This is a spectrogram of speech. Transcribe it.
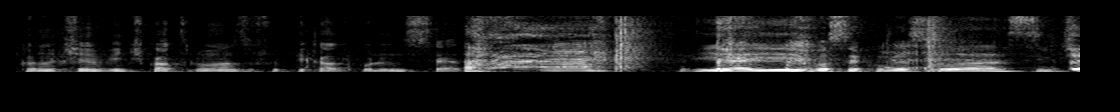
Quando eu tinha 24 anos, eu fui picado por um inseto. E aí você começou a sentir.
